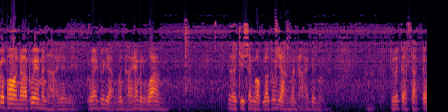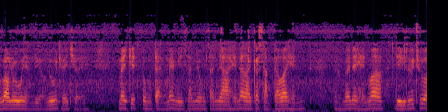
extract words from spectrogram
ก็ภาวนาเพื่อให้มันหายนี่เพื่อให้ทุกอย่างมันหายให้มันว่างเวลาจิตสงบแล้วทุกอย่างมันหายไปหมดเหลือแต่สักแต่ว่ารู้อย่างเดียว รู้เฉยๆไม่คิดปรุงแต่งไม่มีสัญญงสัญญาเห็นอะไรก็สักแต่ว่าเห็น ไม่ได้เห็นว่าดีหรือชั่ว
